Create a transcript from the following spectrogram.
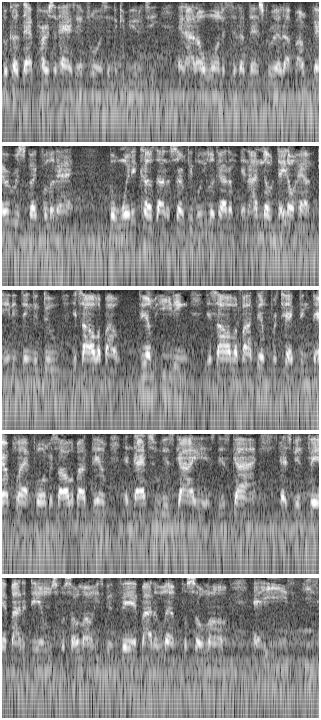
Because that person has influence in the community and I don't want to sit up there and screw it up. I'm very respectful of that. But when it comes down to certain people, you look at them and I know they don't have anything to do. It's all about them eating. It's all about them protecting their platform. It's all about them. And that's who this guy is. This guy has been fed by the Dems for so long. He's been fed by the left for so long. And he's he's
